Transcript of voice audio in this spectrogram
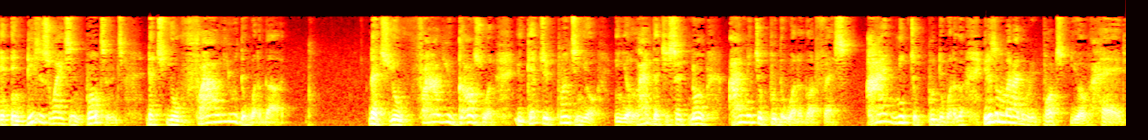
And, and this is why it's important that you value the word of God that you value God's word. You get to a point in your in your life that you said, No, I need to put the word of God first. I need to put the word of God. It doesn't matter the report you have heard.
